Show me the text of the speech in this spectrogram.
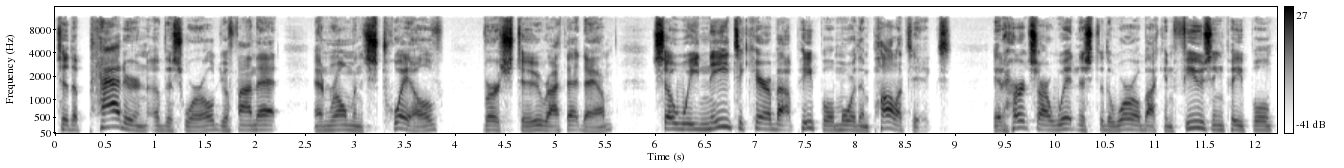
to the pattern of this world. You'll find that in Romans 12, verse 2. Write that down. So we need to care about people more than politics. It hurts our witness to the world by confusing people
